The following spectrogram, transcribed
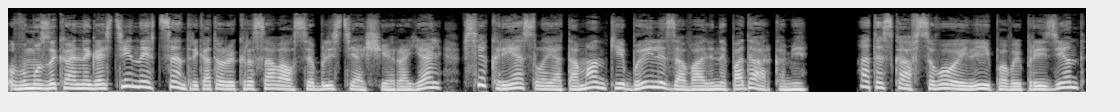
В музыкальной гостиной, в центре которой красовался блестящий рояль, все кресла и атаманки были завалены подарками. Отыскав свой липовый презент,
